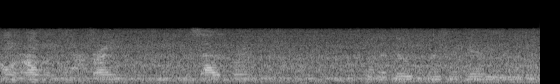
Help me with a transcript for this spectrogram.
on on the on the frame, the side of the frame. When I do,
